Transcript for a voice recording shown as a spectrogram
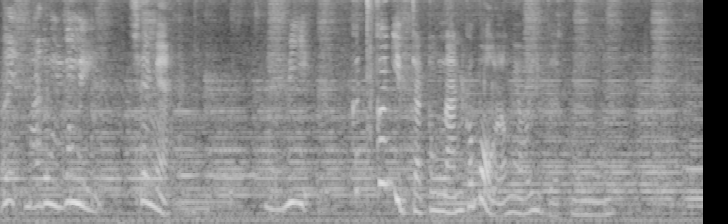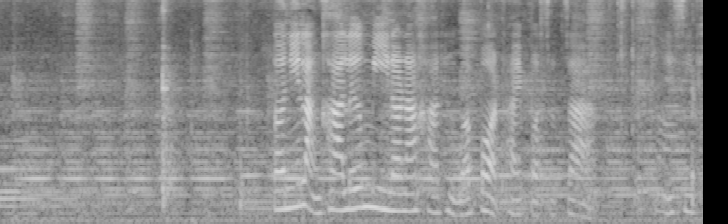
เฮ้ยไม้ตรงนี้ก็มีใช่ไงไหนไม่หยิบก็ก็หยิบจากตรงนั้นก็บอกแล้วไงว่าหยิบจากตรงนู้น ตอนนี้หลังคาเริ่มมีแล้วนะคะ ถือว่าปลอดภัยปลอดจาก SCP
